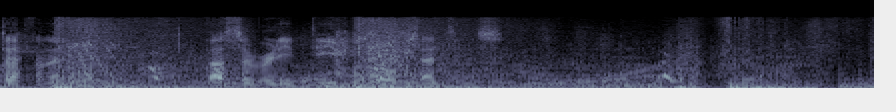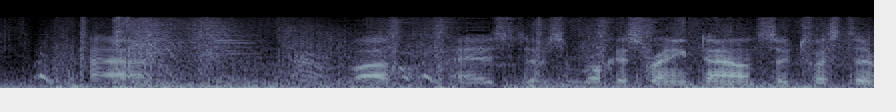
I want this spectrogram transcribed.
definitely. That's a really deep sort of sentence. Um, there's, there's some rockets raining down, so Twister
